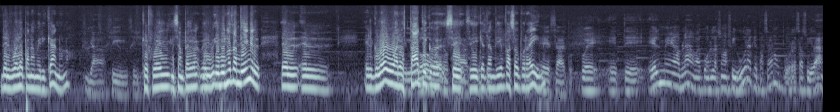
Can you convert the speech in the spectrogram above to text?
del vuelo panamericano, ¿no? Ya, sí, sí. Que fue en, San Pedro. Y vino también el, el el globo aerostático, sí, que también pasó por ahí. Exacto. Pues este, él me hablaba con relación a figuras que pasaron por esa ciudad.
